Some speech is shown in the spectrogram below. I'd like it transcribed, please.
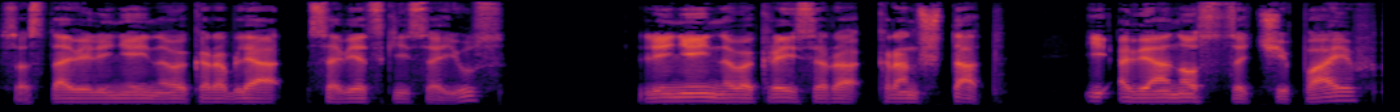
в составе линейного корабля «Советский Союз», линейного крейсера «Кронштадт» и авианосца «Чапаев»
